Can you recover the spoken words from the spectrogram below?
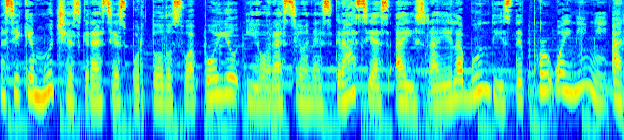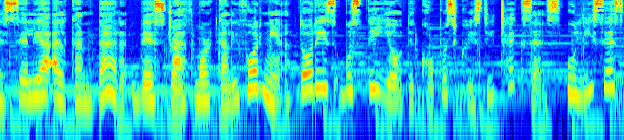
Así que muchas gracias por todo su apoyo y oraciones. Gracias a Israel Abundis de Port Wainimi, Arcelia Alcantar de Strathmore, California, Doris Bustillo de Corpus Christi, Texas, Ulises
